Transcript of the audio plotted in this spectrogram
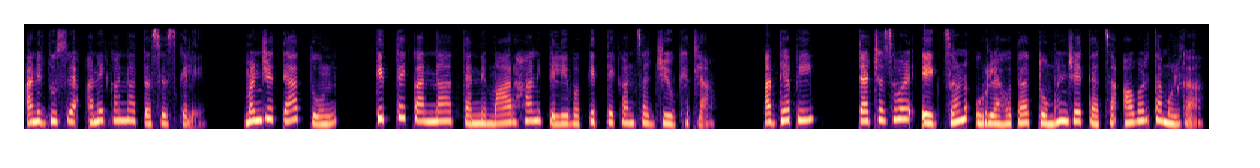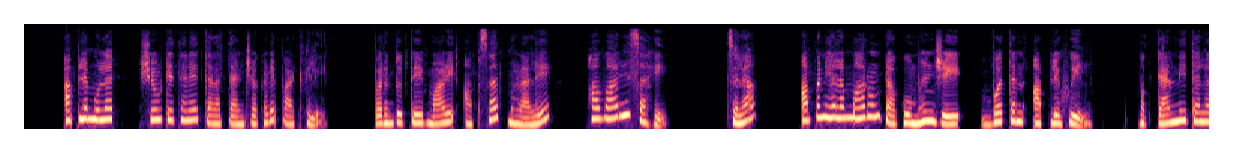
आणि दुसऱ्या अनेकांना तसेच केले. म्हणजे त्यातून कित्येकांना त्यांनी मारहाण केली व कित्येकांचा जीव घेतला. अद्यापि त्याच्याजवळ एक जण उरला होता तो म्हणजे त्याचा आवडता मुलगा. आपल्या मुला शेवटी त्याने त्याला त्यांच्याकडे पाठविले. परंतु ते माळी आपसात म्हणाले हा वारीस आहे. चला आपण ह्याला मारून टाकू म्हणजे वतन आपले होईल. मग त्यांनी त्याला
